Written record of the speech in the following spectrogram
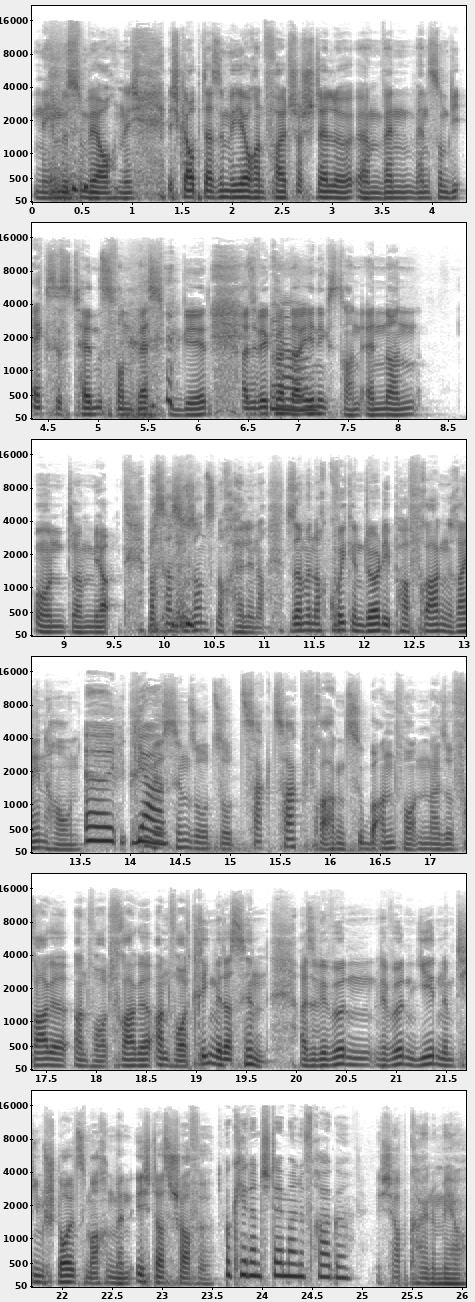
Nee, müssen wir auch nicht. Ich glaube, da sind wir hier auch an falscher Stelle, ähm, wenn wenn es um die Existenz von Wespen geht. Also wir können Ja. da eh nichts dran ändern. Und ähm, ja, was hast du sonst noch, Helena? Sollen wir noch quick and dirty paar Fragen reinhauen? Äh, Kriegen wir ja, es hin, so, so zack, zack Fragen zu beantworten? Also Frage, Antwort, Frage, Antwort. Kriegen wir das hin? Also wir würden, wir würden jeden im Team stolz machen, wenn ich das schaffe. okay, dann stell mal eine Frage. Ich habe keine mehr.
